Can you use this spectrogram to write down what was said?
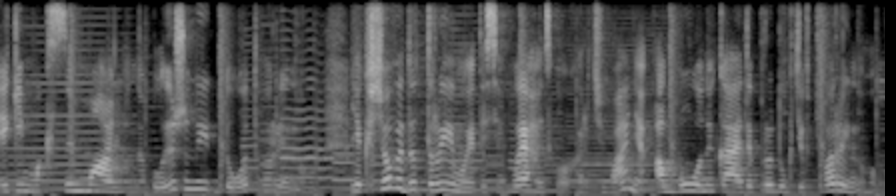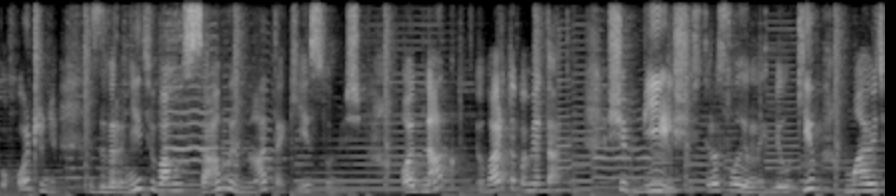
який максимально наближений до тваринного. Якщо ви дотримуєтеся веганського харчування або уникаєте продуктів тваринного походження, зверніть увагу саме на такі суміші. Однак варто пам'ятати, що більшість рослинних білків мають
